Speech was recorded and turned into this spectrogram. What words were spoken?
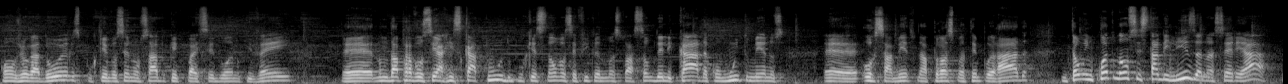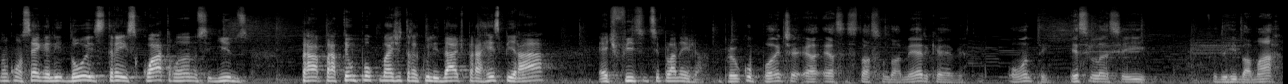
com os jogadores, porque você não sabe o que vai ser do ano que vem. É, não dá para você arriscar tudo, porque senão você fica numa situação delicada, com muito menos é, orçamento na próxima temporada. Então, enquanto não se estabiliza na Série A, não consegue ali dois, três, quatro anos seguidos para ter um pouco mais de tranquilidade, para respirar, é difícil de se planejar. Preocupante é essa situação do América, Everton. Ontem, esse lance aí do Ribamar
